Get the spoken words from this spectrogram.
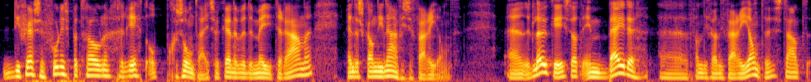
diverse voedingspatronen gericht op gezondheid. Zo kennen we de mediterrane en de Scandinavische variant. En het leuke is dat in beide van, die, van die varianten staat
